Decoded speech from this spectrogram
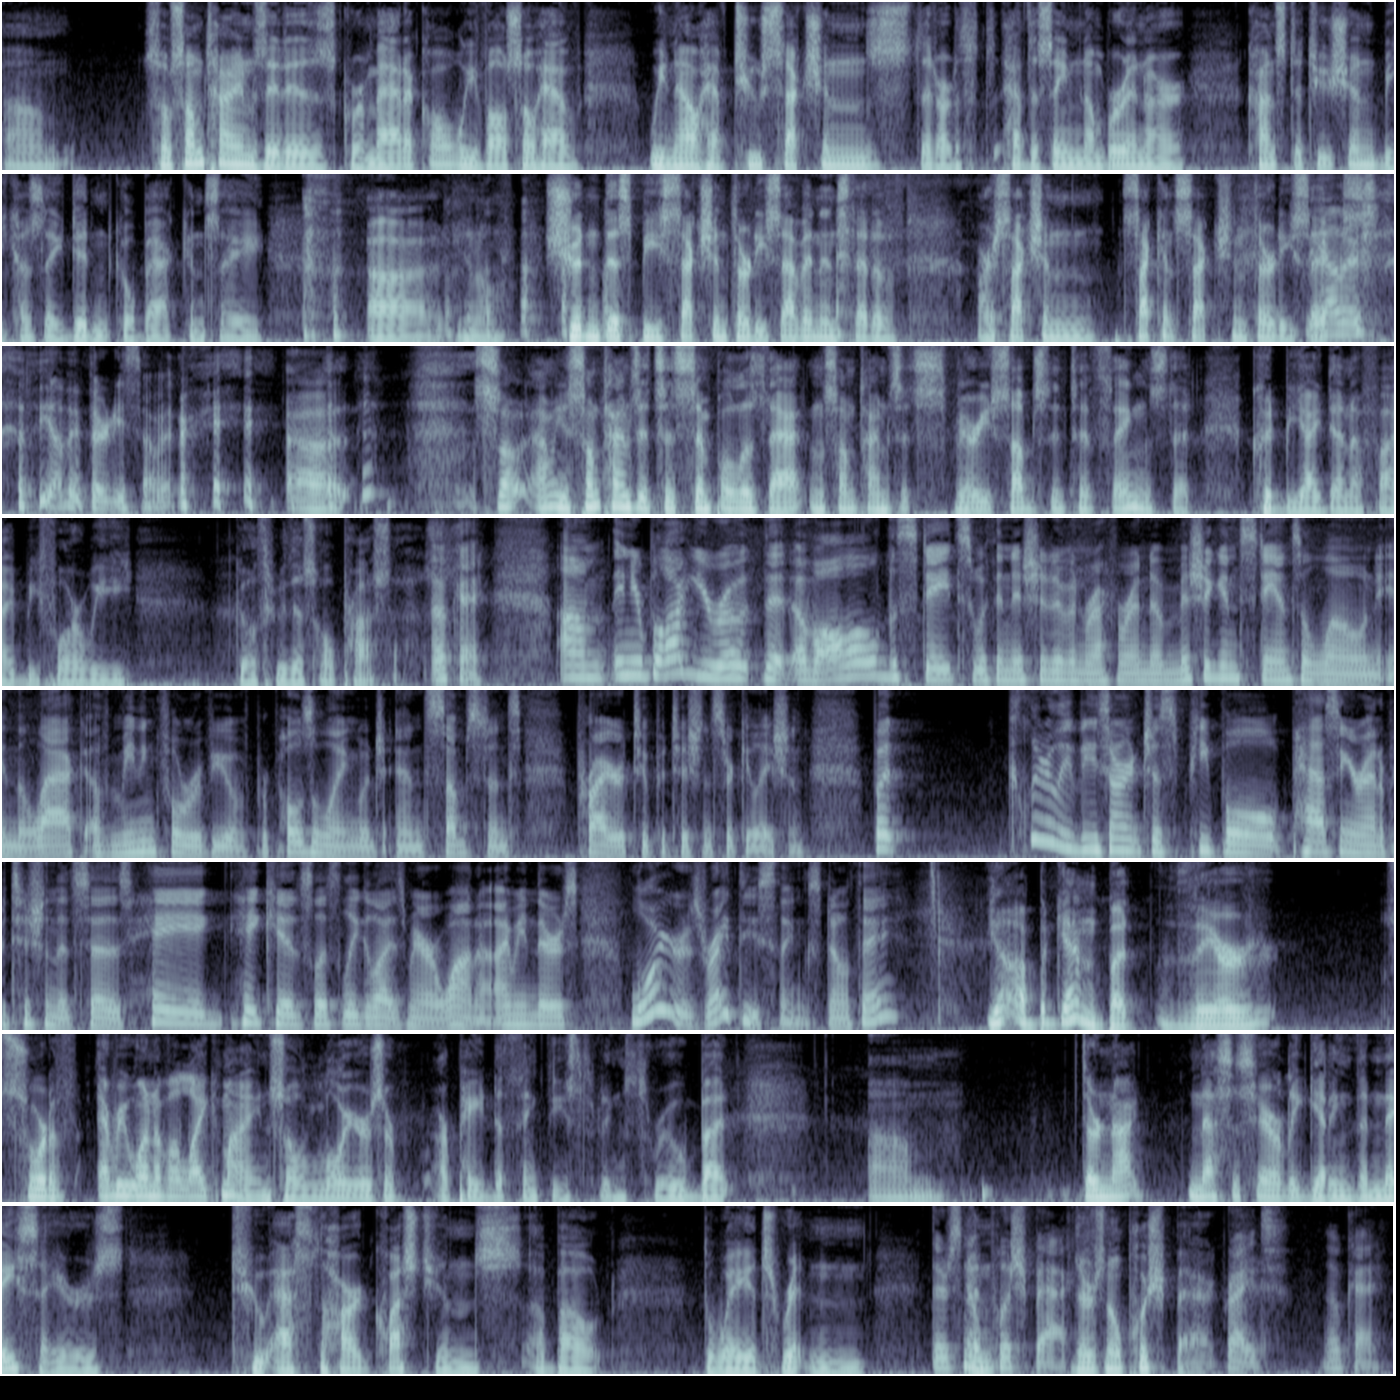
Um, so sometimes it is grammatical. We've also have we now have two sections that are have the same number in our Constitution because they didn't go back and say, uh, you know, shouldn't this be Section 37 instead of our section second section 36 the other, the other 37 uh, so i mean sometimes it's as simple as that and sometimes it's very substantive things that could be identified before we go through this whole process. Okay. Um, in your blog, you wrote that of all the states with initiative and referendum, Michigan stands alone in the lack of meaningful review of proposal language and substance prior to petition circulation. But clearly these aren't just people passing around a petition that says, "Hey, hey kids, let's legalize marijuana." I mean, there's lawyers write these things, don't they? Yeah, again, but they're sort of everyone of a like mind. So lawyers are are paid to think these things through, but um, they're not necessarily getting the naysayers to ask the hard questions about the way it's written. There's no and pushback. There's no pushback. Right. Okay.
